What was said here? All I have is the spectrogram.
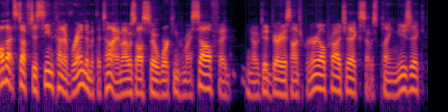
all that stuff just seemed kind of random at the time. I was also working for myself. I, you know, did various entrepreneurial projects. I was playing music,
